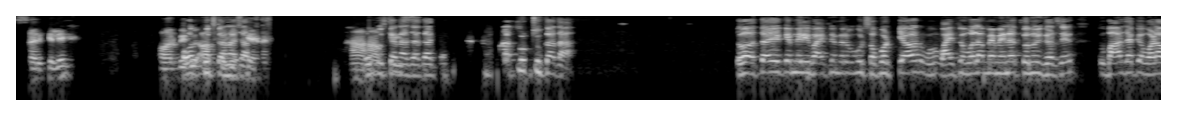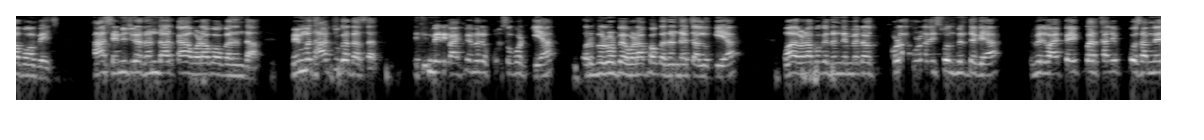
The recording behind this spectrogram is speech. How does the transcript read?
सर के लिए। और भी और कुछ कहना चाहता हाँ। हाँ कुछ कहना चाहता टूट चुका था। तो होता है कि मेरी वाइफ ने मेरे को सपोर्ट किया और वाइफ ने बोला मैं मेहनत करूँगी घर से तू बाहर जाके वड़ा पाव बेच। कहा सैंडविच का धंधा कहा वड़ा पाव का धंधा? मैं मत हार चुका था सर लेकिन मेरी वाइफ ने मेरे फुल सपोर्ट किया और मैं रोड पे वड़ा पाव का धंधा चालू किया। वहाँ वड़ा पाव के धंधे में थोड़ा थोड़ा रिस्पॉन्स मिलते गया। तो मेरी वाइफ का एक बार खाली को सामने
